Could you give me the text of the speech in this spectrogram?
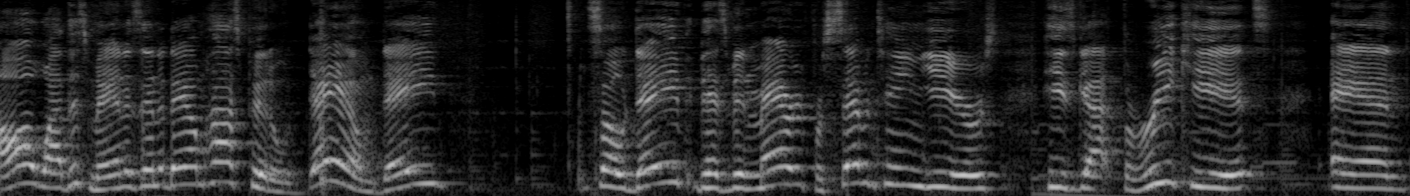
all while this man is in the damn hospital. Damn, Dave. So Dave has been married for 17 years. He's got three kids and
